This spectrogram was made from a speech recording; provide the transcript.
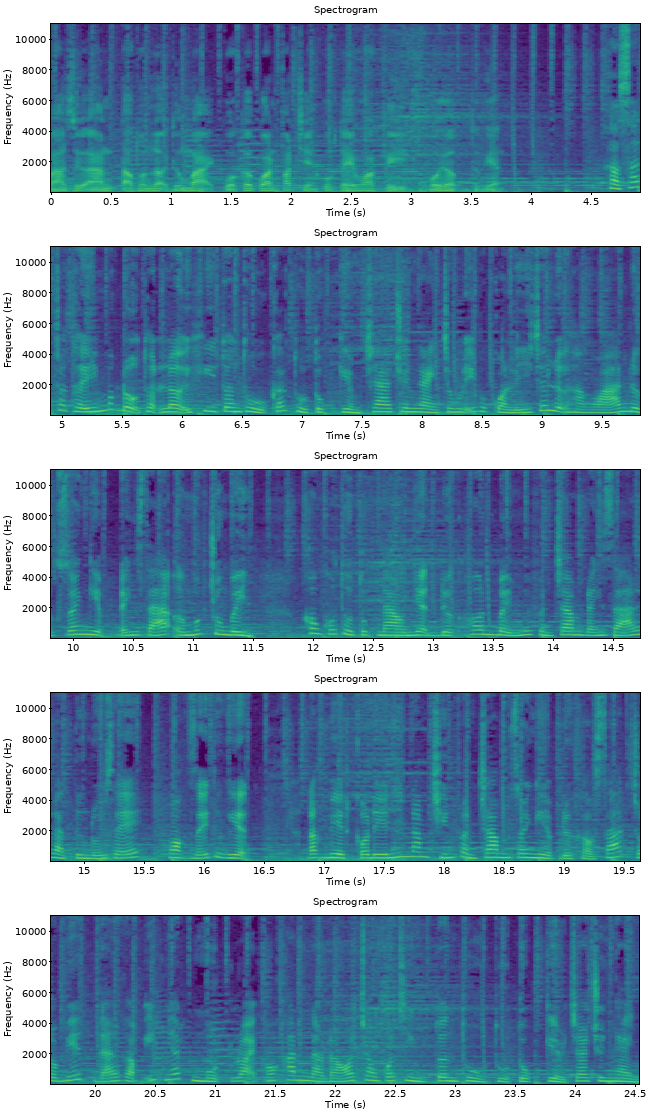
và dự án tạo thuận lợi thương mại của Cơ quan Phát triển Quốc tế Hoa Kỳ phối hợp thực hiện. Khảo sát cho thấy mức độ thuận lợi khi tuân thủ các thủ tục kiểm tra chuyên ngành trong lĩnh vực quản lý chất lượng hàng hóa được doanh nghiệp đánh giá ở mức trung bình. Không có thủ tục nào nhận được hơn 70% đánh giá là tương đối dễ hoặc dễ thực hiện. Đặc biệt có đến 5-9% doanh nghiệp được khảo sát cho biết đã gặp ít nhất một loại khó khăn nào đó trong quá trình tuân thủ thủ tục kiểm tra chuyên ngành.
